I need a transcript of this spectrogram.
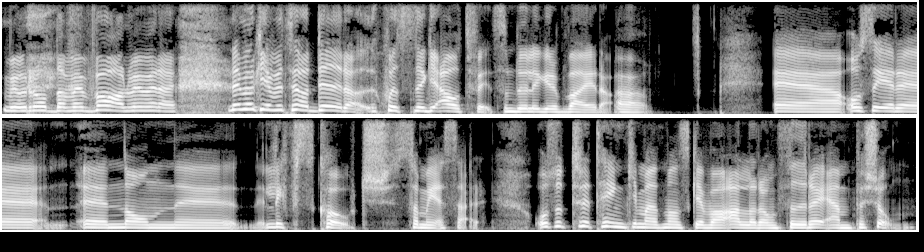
med att rodda med barn. Men menar, nej men okej vi tar dig då, skitsnygga outfit som du lägger upp varje dag. Ja. Eh, och så är det eh, någon eh, livscoach som är så här. Och så tänker man att man ska vara alla de fyra i en person.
